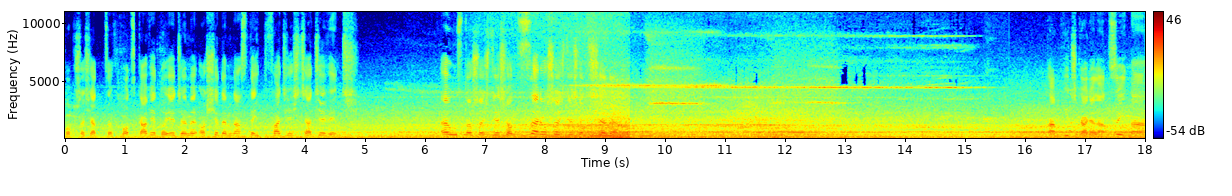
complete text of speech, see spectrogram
po przesiadce w Mockawie dojedziemy o 17.29. EU 160 067 Tabliczka relacyjna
